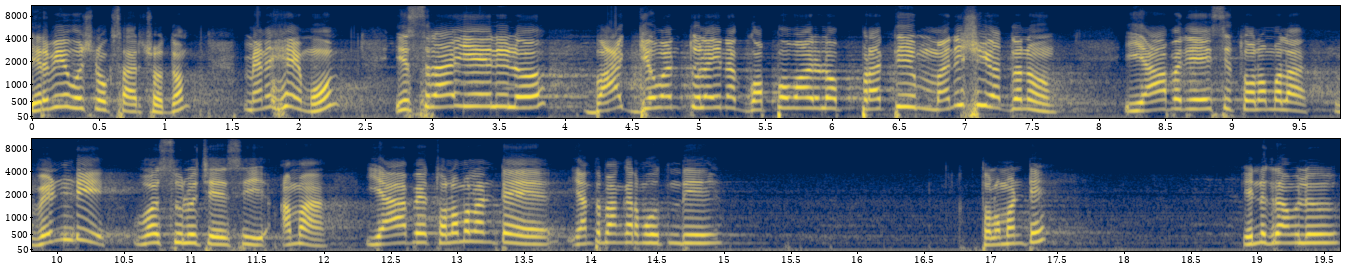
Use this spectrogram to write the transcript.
ఇరవై వచ్చిన ఒకసారి చూద్దాం. మెనహేము ఇస్రాయేలీలో భాగ్యవంతులైన గొప్పవారిలో ప్రతి మనిషి యొద్దను యాభదేసి తులముల వెండి వసూలు చేసి. అమ్మ యాభై తులములంటే ఎంత బంగారం అవుతుంది? తులమంటే ఎన్ని గ్రాములు?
